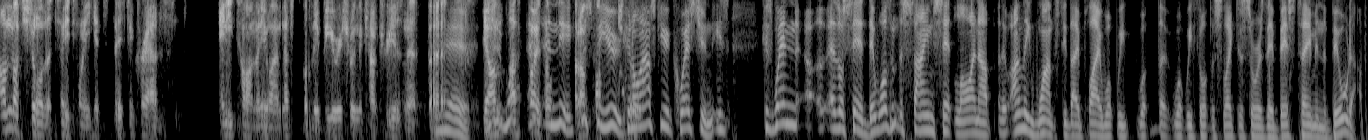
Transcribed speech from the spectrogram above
I'm not sure that T20 gets decent crowds anytime anyway, and that's probably a bigger issue in the country, isn't it? But yeah, yeah I'm, I and, and Nick, just for you, can I ask you a question? Is because when, uh, as I said, there wasn't the same set lineup. Only once did they play what we what the, what we thought the selectors saw as their best team in the build up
